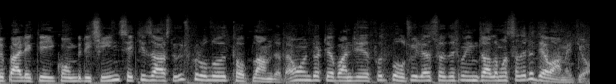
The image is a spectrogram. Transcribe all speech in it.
Süper Lig'de ilk 11 için 8 artı 3 kurulu toplamda da 14 yabancı futbolcuyla sözleşme imzalamasaları devam ediyor.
